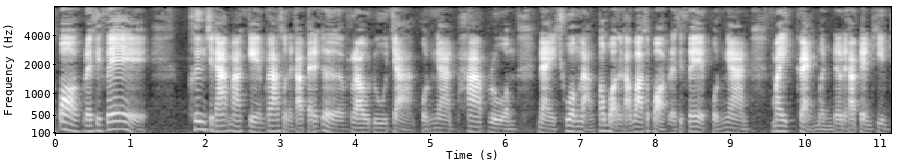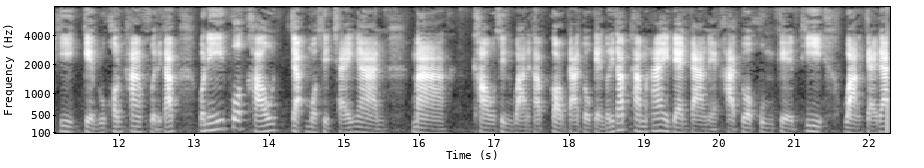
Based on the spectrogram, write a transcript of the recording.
สปอร์ตเรซิเฟ่ เพิ่งชนะมาเกมล่าสุดนะครับ แต่ถ้าเกิดเราดูจากผลงานภาพรวมในช่วงหลังต้องบอกนะครับว่าสปอร์ตเรซิเฟ่ผลงานไม่แกร่งเหมือนเดิมนะครับ เป็นทีมที่เกมรุกค่อนข้างฝืนครับ วันนี้พวกเขาจะหมดสิทธิ์ใช้งานมาเขาซินวานะครับกองการตัวเก่งตัวนี้ครับทำให้แดนกลางเนี่ยขาดตัวคุม เกมที่วางใจได้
